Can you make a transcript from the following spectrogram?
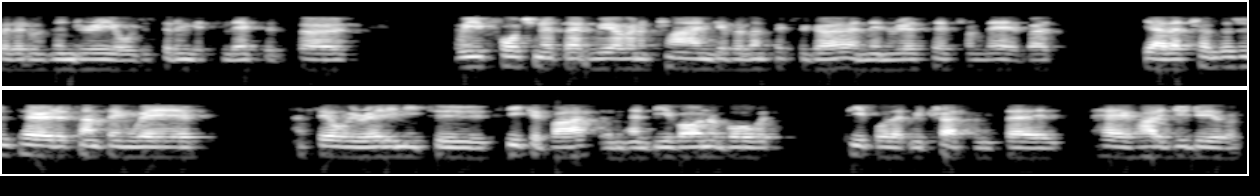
whether it was injury or just didn't get selected. So we're fortunate that we are going to try and give Olympics a go and then reassess from there. But yeah, that transition period is something where I feel we really need to seek advice and, and be vulnerable with people that we trust and say, hey, how did you do?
